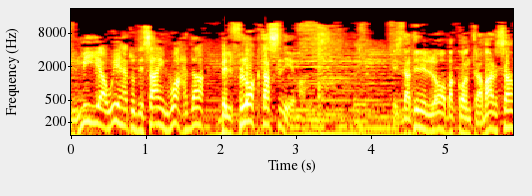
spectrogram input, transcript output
Il-191 waħda bil-flok ta' Slima. Iżda din il-logħba kontra Marsa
